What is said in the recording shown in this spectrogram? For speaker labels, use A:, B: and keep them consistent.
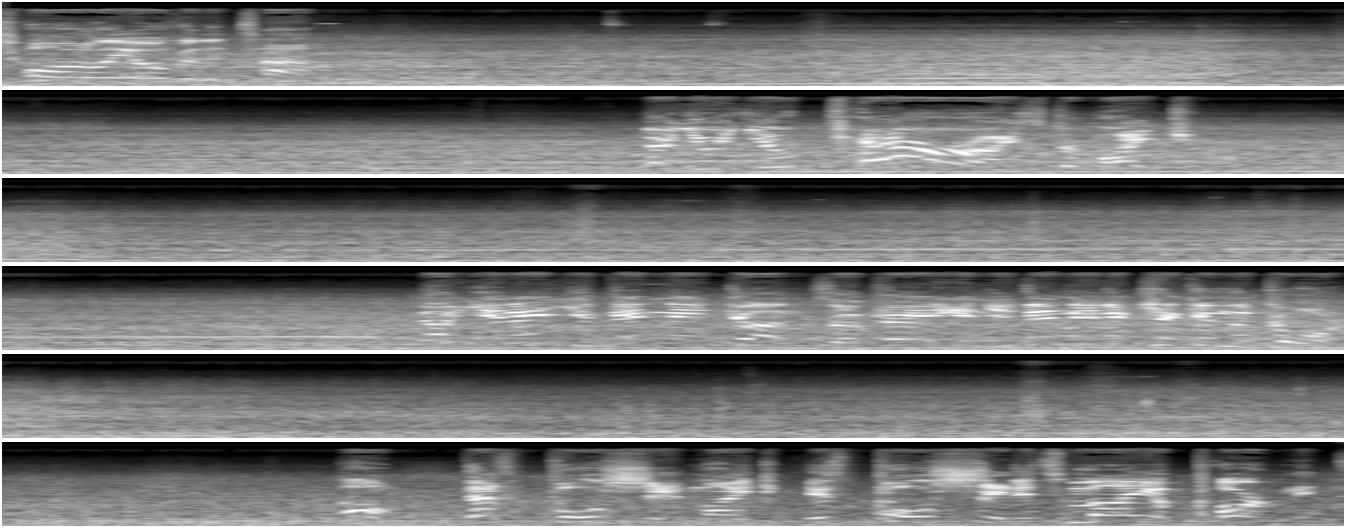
A: totally over the top. No, you you terrorized her, Mike. No, you didn't you didn't need guns, okay? And you didn't need a kick in the door. Oh, that's bullshit, Mike. It's bullshit. It's my apartment.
